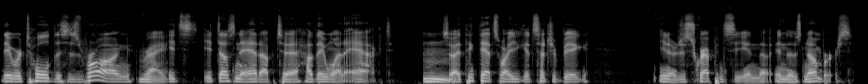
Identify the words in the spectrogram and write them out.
they were told this is wrong. Right. It's it doesn't add up to how they want to act. Hmm. So I think that's why you get such a big, you know, discrepancy in the in those numbers.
